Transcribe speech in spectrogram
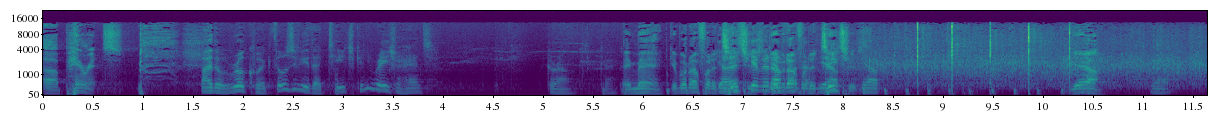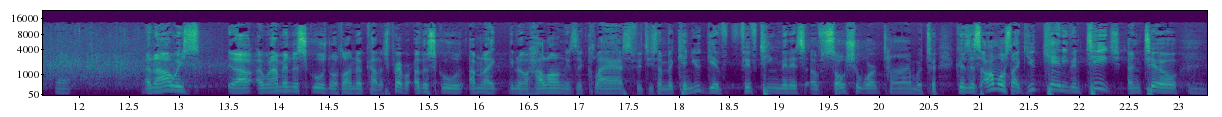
uh, parents. By the way, real quick, those of you that teach, can you raise your hands? Look around. Okay. Amen. Give it up for the yeah, teachers. Give it, give up, it up, for, for the yep. teachers. Yep. Yeah. Yeah. And I always, you know, when I'm in the schools, North Lawndale College Prep, or other schools, I'm like, you know, how long is the class? 50 something. Can you give 15 minutes of social work time? or Because it's almost like you can't even teach until, mm.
